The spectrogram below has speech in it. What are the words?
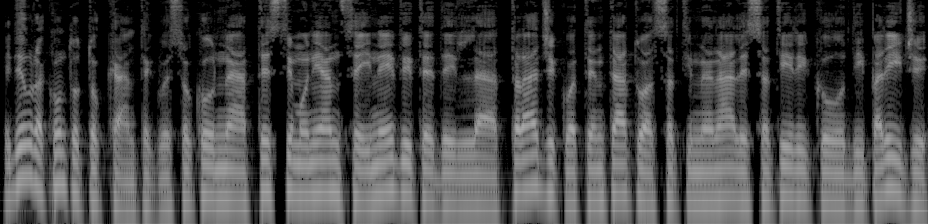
Ed è un racconto toccante questo, con testimonianze inedite del tragico attentato al settimanale satirico di Parigi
